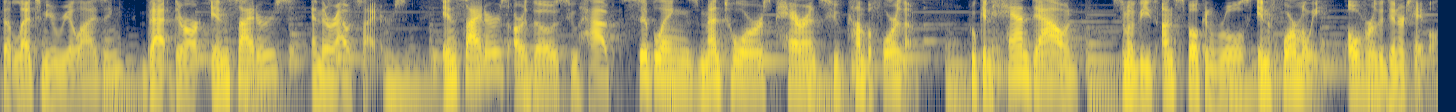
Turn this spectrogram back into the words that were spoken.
that led to me realizing that there are insiders and there are outsiders. Insiders are those who have siblings, mentors, parents who've come before them, who can hand down some of these unspoken rules informally over the dinner table.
